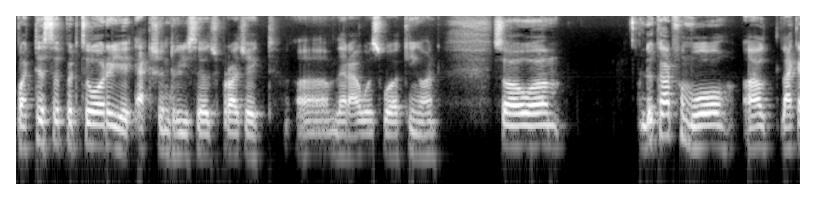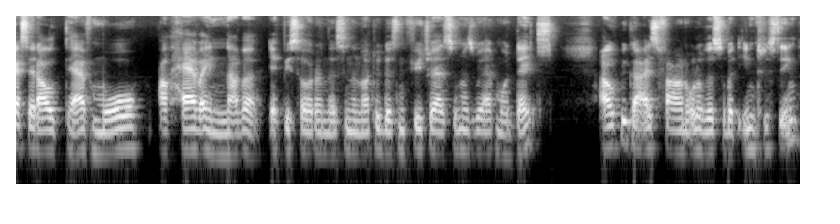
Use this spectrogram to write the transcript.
participatory action research project um, that I was working on. So um, look out for more. I'll like I said, I'll have more. I'll have another episode on this in the not too distant future as soon as we have more dates. I hope you guys found all of this a bit interesting.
